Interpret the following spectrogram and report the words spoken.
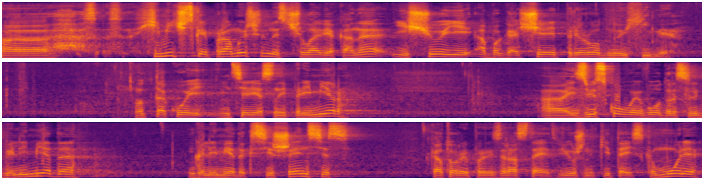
А, химическая промышленность человека, она еще и обогащает природную химию. Вот такой интересный пример. А, известковая водоросль галимеда, галимеда ксишенсис, которая произрастает в Южно-Китайском море,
